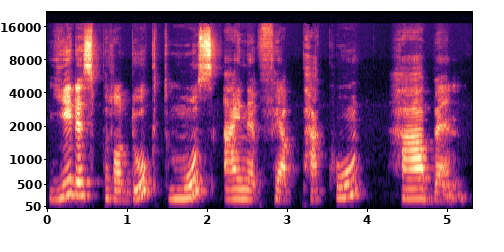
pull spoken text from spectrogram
Jedes Produkt muss eine Verpackung haben.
